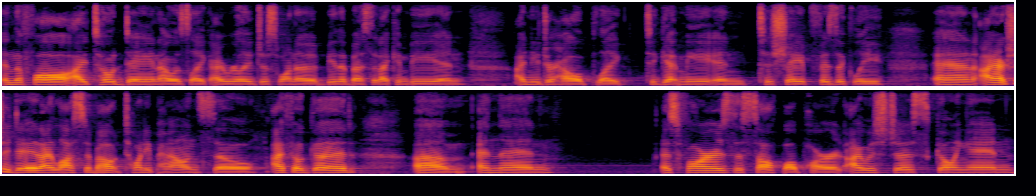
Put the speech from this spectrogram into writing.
in the fall, I told Dane, I was like, I really just want to be the best that I can be, and I need your help, like to get me into shape physically. And I actually did. I lost about 20 pounds, so I feel good. Um, and then, as far as the softball part, I was just going in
